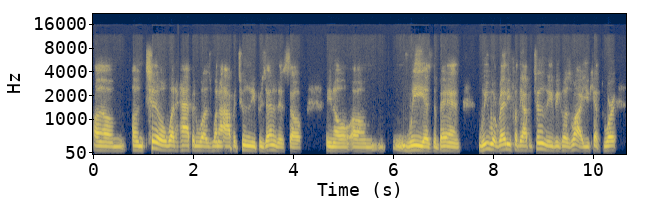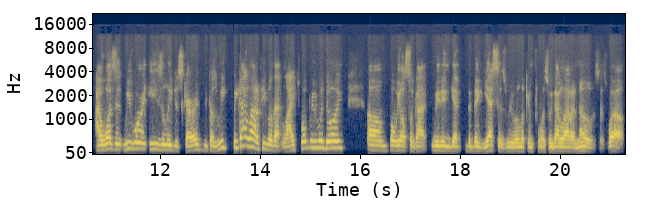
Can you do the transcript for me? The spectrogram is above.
um, until what happened was when an opportunity presented itself. You know, um, we as the band, we were ready for the opportunity because why? You kept work. I wasn't. We weren't easily discouraged because we we got a lot of people that liked what we were doing. Um, but we also got we didn't get the big yeses we were looking for, so we got a lot of no's as well.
